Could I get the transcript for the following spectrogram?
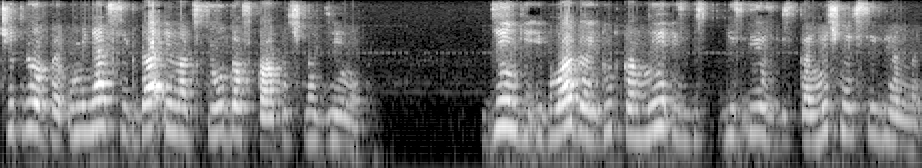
Четвертое. У меня всегда и на все достаточно денег. Деньги и блага идут ко мне из, из, из бесконечной вселенной.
